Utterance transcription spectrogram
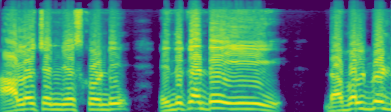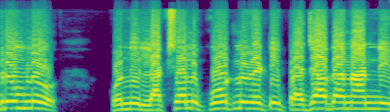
ఆలోచన చేసుకోండి. ఎందుకంటే ఈ డబుల్ బెడ్రూమ్లు కొన్ని లక్షలు కోట్లు పెట్టి ప్రజాధనాన్ని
